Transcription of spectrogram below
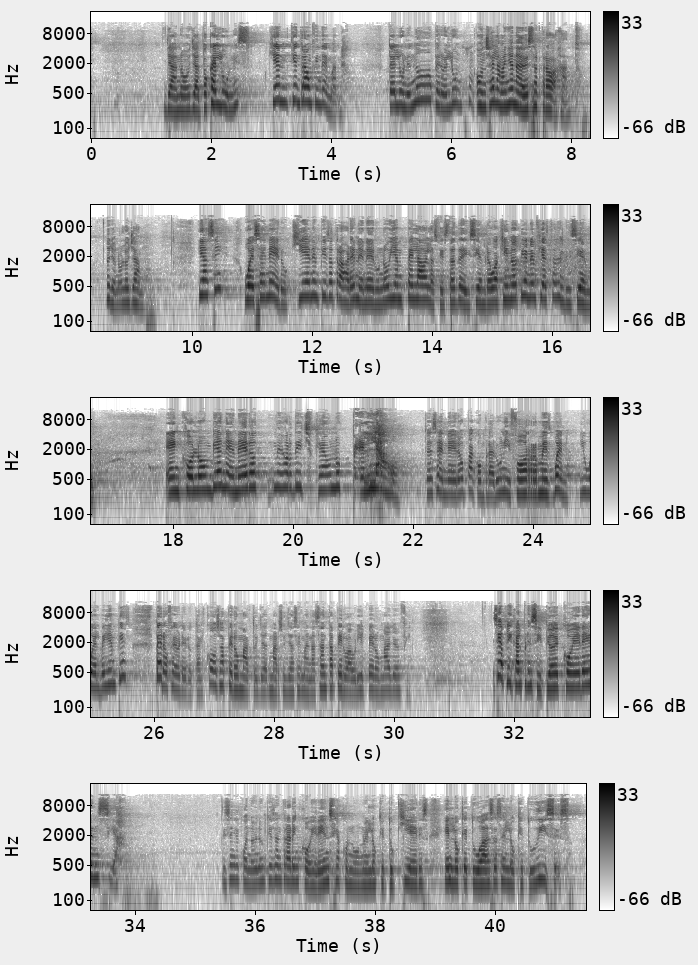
Ya no, ya toca el lunes. ¿Quién, quién trae un fin de semana? Entonces el lunes, no, pero el lunes, 11 de la mañana debe estar trabajando. No, yo no lo llamo. Y así, o es enero. ¿Quién empieza a trabajar en enero? Uno bien pelado de las fiestas de diciembre, o aquí no tienen fiestas en diciembre. En Colombia en enero, mejor dicho, queda uno pelado. Entonces enero para comprar uniformes, bueno, y vuelve y empieza. Pero febrero tal cosa, pero marzo ya, marzo ya Semana Santa, pero abril, pero mayo, en fin. Se aplica el principio de coherencia. Dicen que cuando uno empieza a entrar en coherencia con uno, en lo que tú quieres, en lo que tú haces, en lo que tú dices,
